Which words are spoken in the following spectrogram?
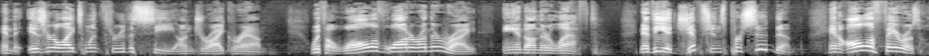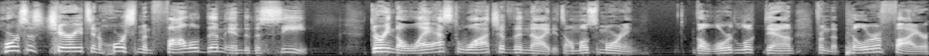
and the Israelites went through the sea on dry ground, with a wall of water on their right and on their left. Now the Egyptians pursued them, and all of Pharaoh's horses, chariots, and horsemen followed them into the sea. During the last watch of the night, it's almost morning, the Lord looked down from the pillar of fire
